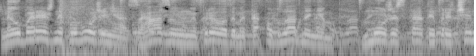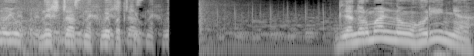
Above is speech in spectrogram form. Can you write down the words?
Необережне поводження з газовими приладами та обладнанням може стати причиною нещасних випадків. Для нормального горіння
